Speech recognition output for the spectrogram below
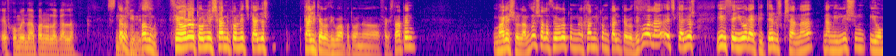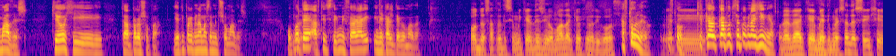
Εύχομαι να πάνε όλα καλά. Στην Τέλος πάντων, εκκίνηση. θα δούμε. Θεωρώ τον Λούι Χάμιλτον έτσι κι αλλιώς καλύτερο οδηγό από τον ε, Verstappen. Μ' αρέσει ο Ολλανδός, αλλά θεωρώ τον Χάμιλτον καλύτερο οδηγό. Αλλά έτσι κι αλλιώς ήρθε η ώρα επιτέλους ξανά να μιλήσουν οι ομάδες και όχι τα πρόσωπα. Γιατί πρέπει να είμαστε με τις ομάδες. Οπότε Ναι. αυτή τη στιγμή η Ferrari είναι καλύτερη ομάδα. Όντως αυτή τη στιγμή κερδίζει η ομάδα και όχι ο οδηγός. Αυτό λέω. Αυτό. Γιατί- Και κά- κάποτε θα πρέπει να γίνει αυτό. Βέβαια και με τη Mercedes, είχε, η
